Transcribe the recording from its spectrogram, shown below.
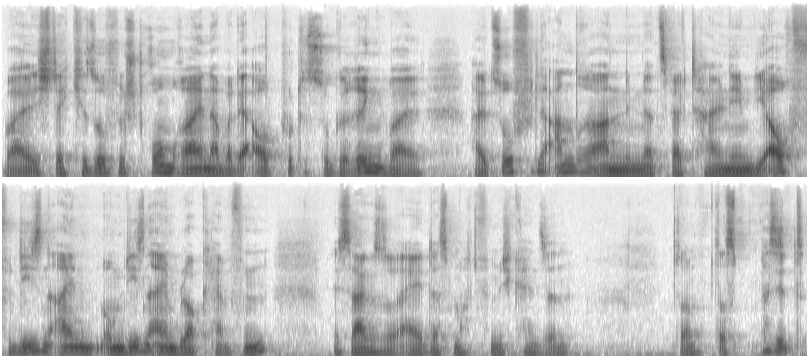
Weil ich stecke hier so viel Strom rein, aber der Output ist so gering, weil halt so viele andere an dem Netzwerk teilnehmen, die auch für diesen einen, um diesen einen Block kämpfen. Ich sage so, ey, das macht für mich keinen Sinn. So, das passiert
